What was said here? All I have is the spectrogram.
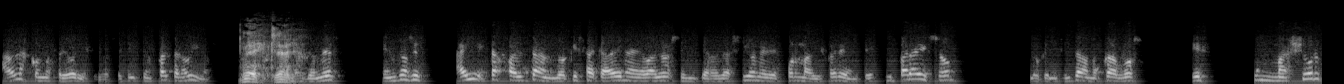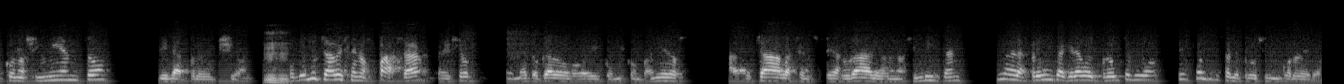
Hablas con los frigoríficos y te dicen, faltan ovinos. Eh, claro, ¿Entendés? Entonces, ahí está faltando que esa cadena de valor se interrelacione de forma diferente. Y para eso, lo que necesitábamos, Carlos, es un mayor conocimiento de la producción. Porque muchas veces nos pasa, eh, yo eh, me ha tocado eh, con mis compañeros a dar charlas en sociedades rurales donde nos invitan, una de las preguntas que le hago al productor, digo, "Che, ¿cuánto te sale producir un cordero?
